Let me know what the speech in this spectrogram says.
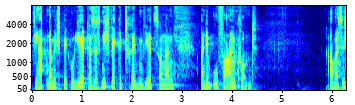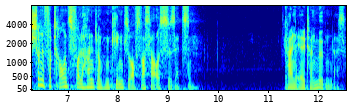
sie hatten damit spekuliert, dass es nicht weggetrieben wird, sondern an dem Ufer ankommt. Aber es ist schon eine vertrauensvolle Handlung, ein Kind so aufs Wasser auszusetzen. Keine Eltern mögen das.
